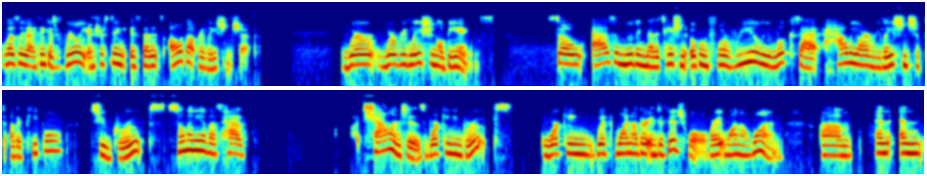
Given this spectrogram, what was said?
Leslie, that I think is really interesting is that it's all about relationship. We're, we're relational beings. So, as a moving meditation, open floor really looks at how we are in relationship to other people, to groups. So many of us have challenges working in groups working with one other individual, right, one on one, and and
